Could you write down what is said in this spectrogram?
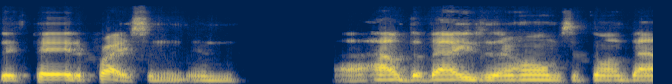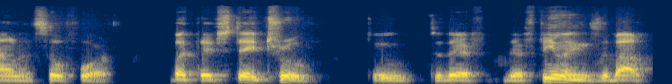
they've paid a price and and uh, how the values of their homes have gone down and so forth. But they've stayed true to to their their feelings about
